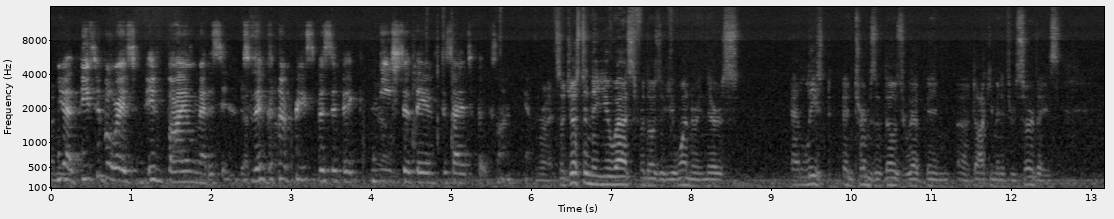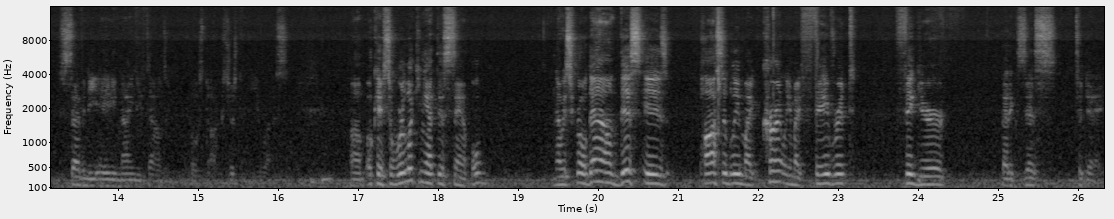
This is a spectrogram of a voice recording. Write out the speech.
I mean, Yeah, these people were in biomedicine, so they've got a pretty specific niche that they've decided to focus on. Yeah. Right. So just in the U.S., for those of you wondering, there's at least in terms of those who have been uh, documented through surveys, 70, 80, 90,000 postdocs just in the U.S. Um, okay, so we're looking at this sample. Now we scroll down. This is possibly my currently my favorite figure that exists today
